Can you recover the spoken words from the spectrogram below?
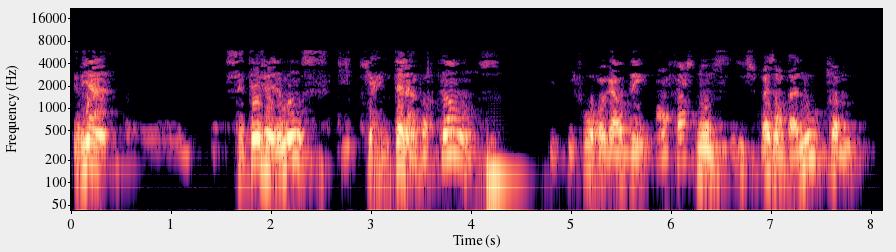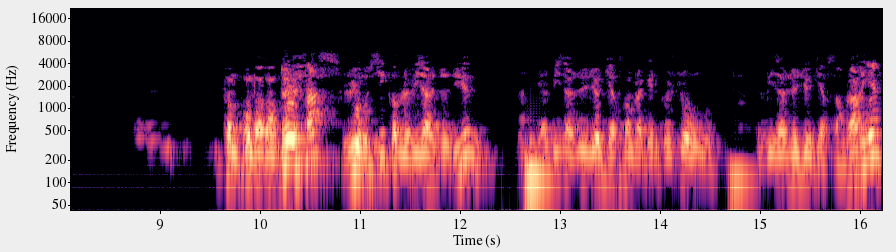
Eh bien, cet événement qui, a une telle importance, il faut regarder en face, il se présente à nous comme, comme comportant deux faces, lui aussi comme le visage de Dieu, il y a le visage de Dieu qui ressemble à quelque chose, le visage de Dieu qui ressemble à rien.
